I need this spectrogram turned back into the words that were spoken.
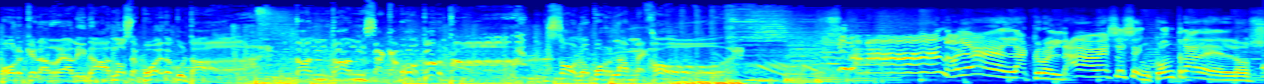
Porque la realidad no se puede ocultar. Tan tan se acabó corta. Solo por la mejor. Crueldad a veces en contra de los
